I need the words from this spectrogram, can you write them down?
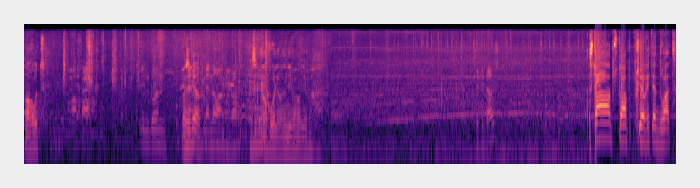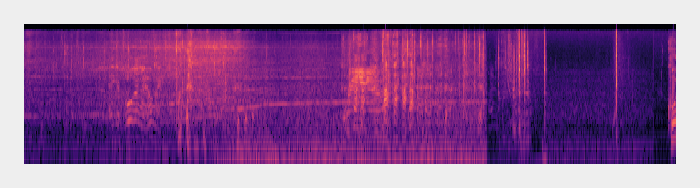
en route. On va faire une bonne. Vas-y, viens. Maintenant, on y va. Vas-y, viens, on roule, on y va, on y va. C'est vital, ça? Stop, stop, priorité de droite. On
